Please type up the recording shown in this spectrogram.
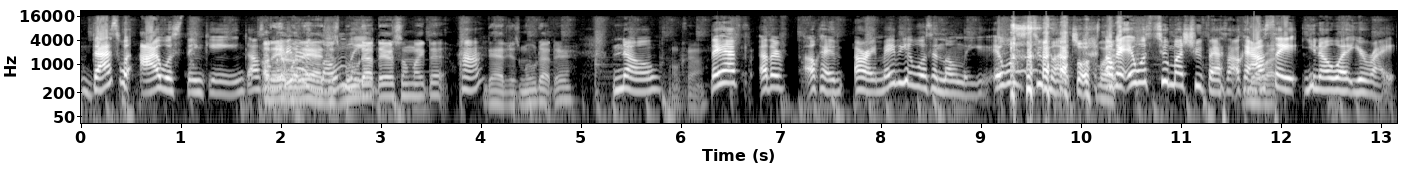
That's what I was thinking. I was Oh, like, they, maybe what, they just lonely. moved out there or something like that? Huh? They had just moved out there? No. Okay. They have other. Okay, all right. Maybe it wasn't lonely. It was too much. Was like- okay, it was too much too fast. Okay, I'll right. say. You know what? You're right.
